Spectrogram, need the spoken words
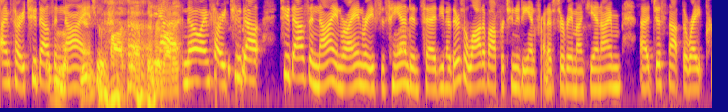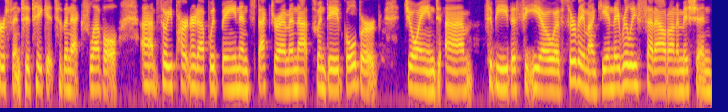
I'm sorry, 2009. podcast, yeah, no, I'm sorry, 2000, 2009. Ryan raised his hand and said, you know, there's a lot of opportunity in front of SurveyMonkey, and I'm uh, just not the right person to take it to the next level. Um, so he partnered up with Bain and Spectrum, and that's when Dave Goldberg joined um, to be the CEO of SurveyMonkey, and they really set out on a mission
